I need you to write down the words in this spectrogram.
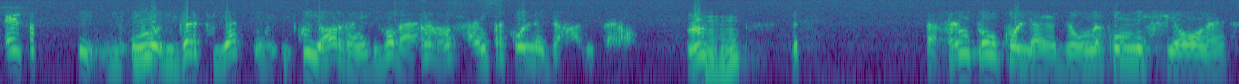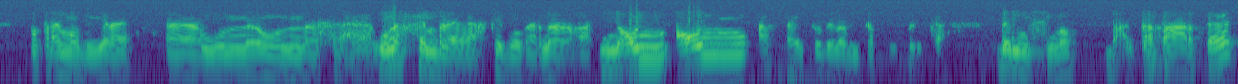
Esatto, un'oligarchia i cui organi di governo erano sempre collegiali, però. Mm? Mm-hmm. Sempre un collegio, una commissione, potremmo dire, eh, un, un, eh, un'assemblea che governava in ogni, ogni aspetto della vita pubblica. Benissimo. D'altra parte,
